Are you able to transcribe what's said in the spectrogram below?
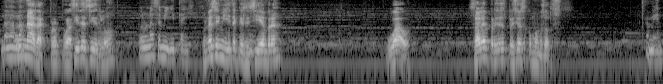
nada un nada, por, así decirlo. Por una semillita ahí. Una semillita que se siembra. ¡Wow! Salen preciosas, preciosas como nosotros. Amén.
